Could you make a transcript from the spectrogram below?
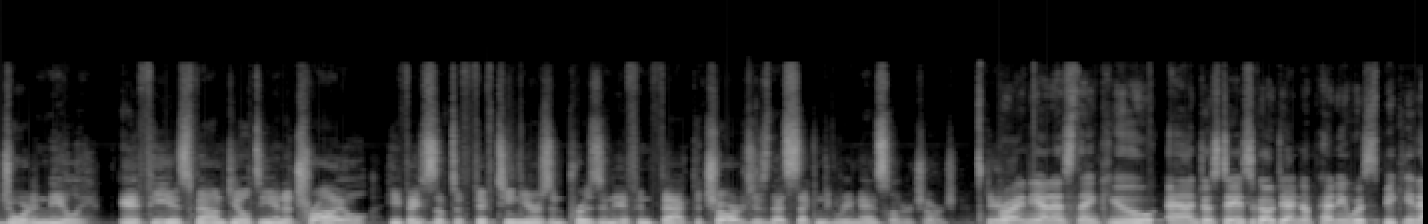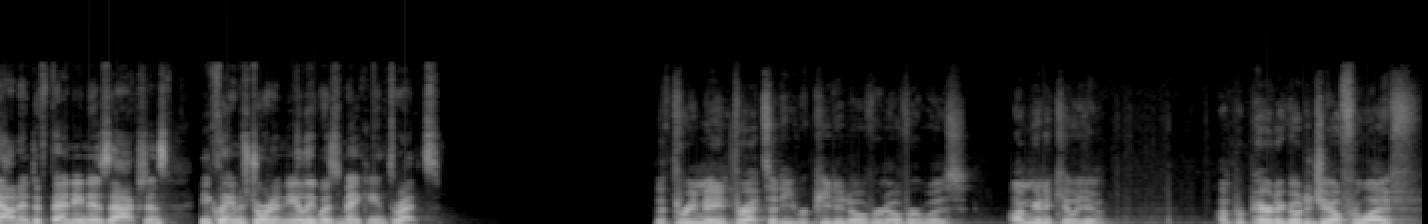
Jordan Neely. If he is found guilty in a trial, he faces up to 15 years in prison if, in fact, the charge is that second degree manslaughter charge. Bryan Llenas, thank you. And just days ago, Daniel Penny was speaking out and defending his actions. He claims Jordan Neely was making threats the three main threats that he repeated over and over was, I'm going to kill you. I'm prepared to go to jail for life,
